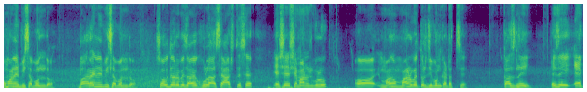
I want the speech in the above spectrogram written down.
ওমানের ভিসা বন্ধ, বাহরাইনের ভিসা বন্ধ। সৌদি আরবে হোক খোলা আছে, আসতেছে, এসে এসে মানুষগুলো মানবেতর জীবন কাটাচ্ছে। কাজ নেই। এই যে এক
